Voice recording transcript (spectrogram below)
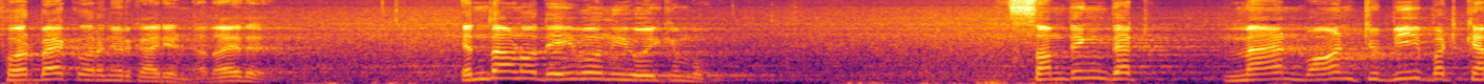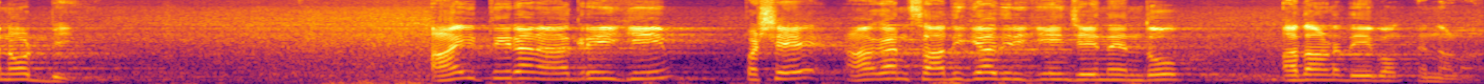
ഫെയർ ബാക്ക് പറഞ്ഞൊരു കാര്യമുണ്ട്. അതായത് എന്താണോ ദൈവം എന്ന് ചോദിക്കുമ്പോൾ something that man want to be but cannot be ആയിത്തീരാൻ ആഗ്രഹിക്കുകയും പക്ഷേ ആകാൻ സാധിക്കാതിരിക്കുകയും ചെയ്യുന്ന എന്തോ അതാണ് ദൈവം എന്നുള്ളത്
